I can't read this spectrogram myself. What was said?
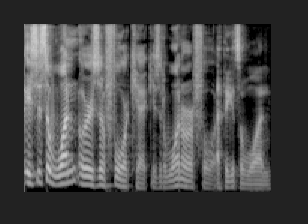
is this a one or is it a four kick? Is it a one or a four? I think it's a one.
